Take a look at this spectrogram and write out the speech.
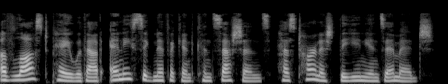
of lost pay without any significant concessions has tarnished the union's image.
